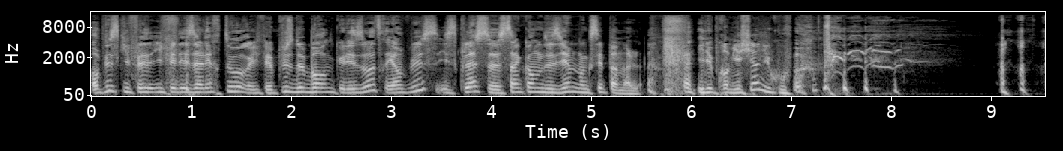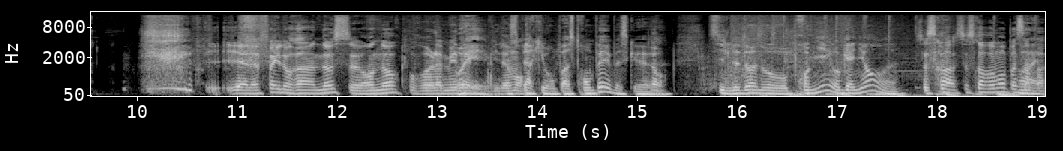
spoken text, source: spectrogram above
en plus, qu'il fait, il fait des allers-retours, il fait plus de bornes que les autres et en plus, il se classe 52e, donc c'est pas mal. Il est premier chien du coup. Et à la fin, il aura un os en or pour euh, la médaille, Oui, évidemment. J'espère qu'ils vont pas se tromper parce que s'ils le donnent au premier, au gagnant. euh, Ce sera, ce sera vraiment pas sympa.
